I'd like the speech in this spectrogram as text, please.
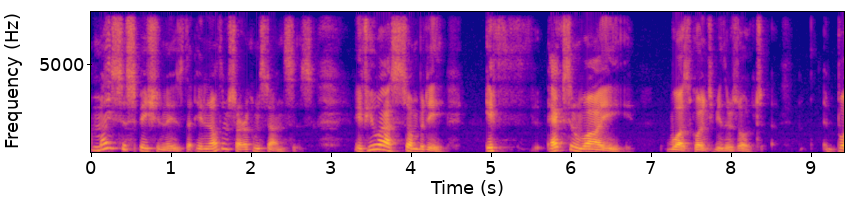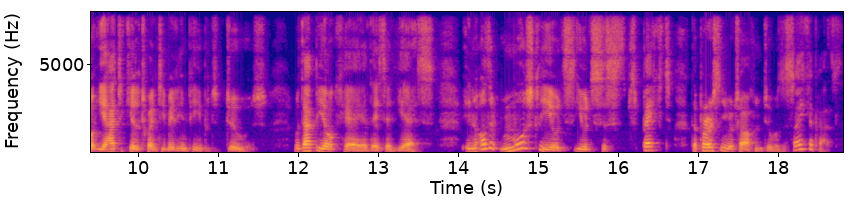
My suspicion is that in other circumstances, if you ask somebody if X and Y was going to be the result, but you had to kill 20 million people to do it, would that be okay? And they said yes. In other, mostly you would you would suspect the person you were talking to was a psychopath.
